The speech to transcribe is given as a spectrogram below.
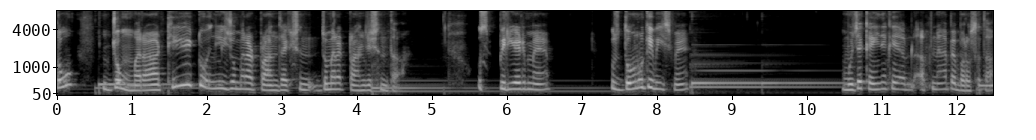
तो जो मराठी टू इंग्लिश जो मेरा ट्रांजैक्शन जो मेरा ट्रांजेक्शन था, उस पीरियड में, उस दोनों के बीच में मुझे कहीं ना कहीं अपने आप पे भरोसा था।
